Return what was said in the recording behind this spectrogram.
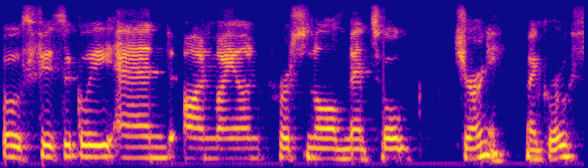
both physically and on my own personal mental journey, my growth.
